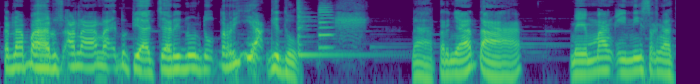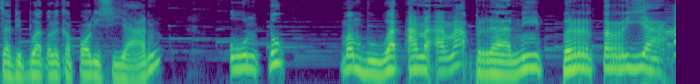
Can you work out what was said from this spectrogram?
Kenapa harus anak-anak itu diajarin untuk teriak gitu? Nah, ternyata memang ini sengaja dibuat oleh kepolisian untuk membuat anak-anak berani berteriak.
